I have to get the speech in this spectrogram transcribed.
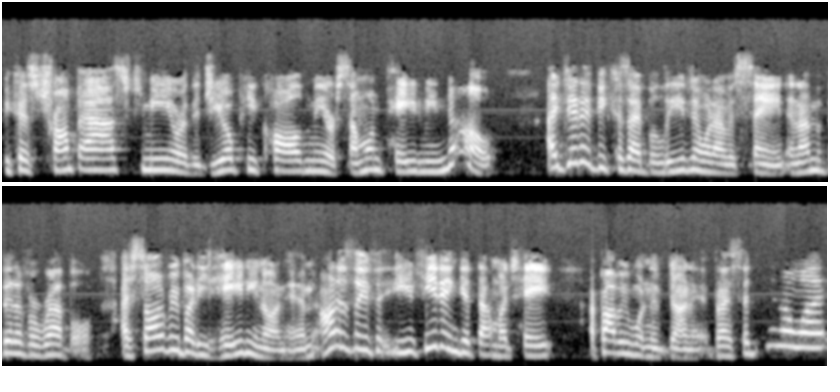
because Trump asked me or the GOP called me or someone paid me. No, I did it because I believed in what I was saying, and I'm a bit of a rebel. I saw everybody hating on him. Honestly, if, if he didn't get that much hate, I probably wouldn't have done it. But I said, you know what?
